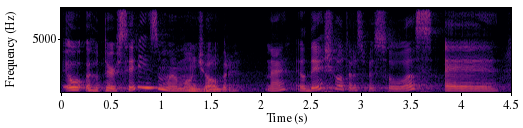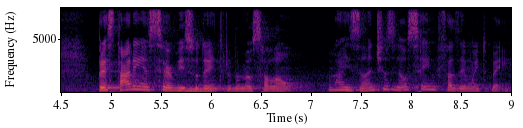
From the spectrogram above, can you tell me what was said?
eu, eu terceirizo minha mão de uhum. obra, né? Eu deixo outras pessoas é, prestarem esse serviço uhum. dentro do meu salão. Mas antes eu sei fazer muito bem.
